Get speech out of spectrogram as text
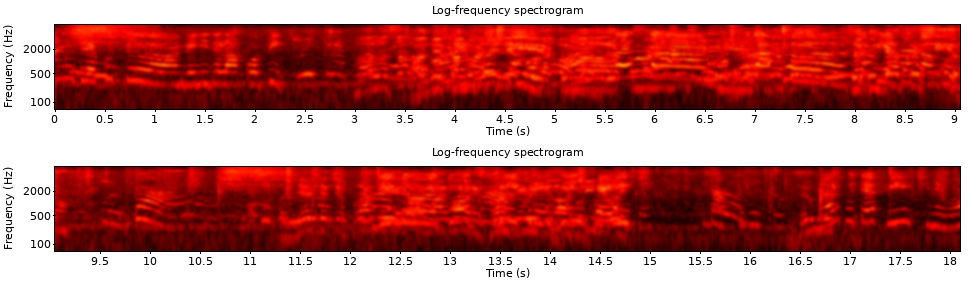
anul trecut uh, am venit de la copii. Anul ăsta nu se știe, acum... Anul ăsta nu știu dacă Să să fie gândească tot și el. acolo. Gândește-te, frate, Din era uh, mai mare, toți frate, cei de la prezenți cine? aici, n-ar putea fi cineva?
